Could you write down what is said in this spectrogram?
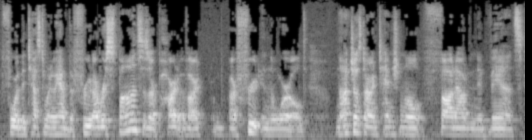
for the testimony we have, the fruit. Our responses are part of our, our fruit in the world, not just our intentional, thought out in advance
